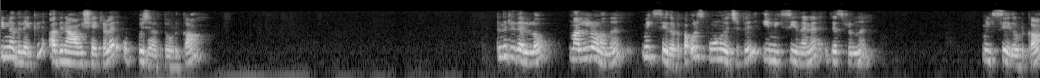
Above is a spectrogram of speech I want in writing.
പിന്നെ അതിലേക്ക് അതിനാവശ്യമായിട്ടുള്ള ഉപ്പ് ചേർത്ത് കൊടുക്കാം എന്നിട്ട് ഇതെല്ലാം നല്ലോണം ഒന്ന് മിക്സ് ചെയ്ത് കൊടുക്കാം ഒരു സ്പൂൺ വെച്ചിട്ട് ഈ മിക്സി തന്നെ ജസ്റ്റ് ഒന്ന് മിക്സ് ചെയ്ത് കൊടുക്കാം.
